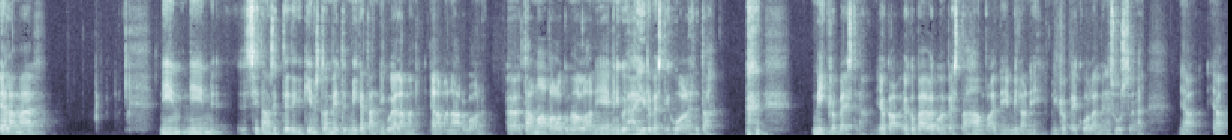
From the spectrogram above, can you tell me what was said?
elämää. Niin, niin sitä on sitten tietenkin kiinnostavaa miettiä, että mikä tämän niin kuin elämän, elämän arvo on. Täällä maapallolla, kun me ollaan, niin ei me niin kuin ihan hirveästi huolehdita mikrobeista. Joka, joka päivä, kun me pestään hampaat, niin miljoonia mikrobeja kuolee meidän suussa ja, ja, ja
